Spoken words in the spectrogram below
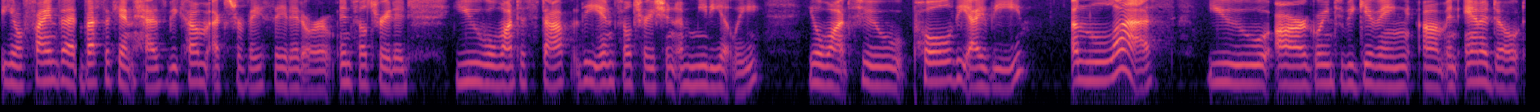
you know find that vesicant has become extravasated or infiltrated, you will want to stop the infiltration immediately. You'll want to pull the IV unless you are going to be giving um, an antidote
